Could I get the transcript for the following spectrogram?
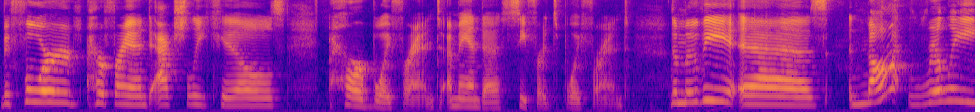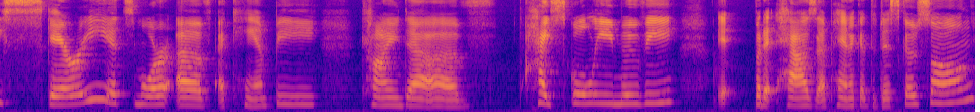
before her friend actually kills her boyfriend, Amanda Seyfried's boyfriend. The movie is not really scary, it's more of a campy kind of high schooly movie. It, but it has a Panic at the Disco song,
